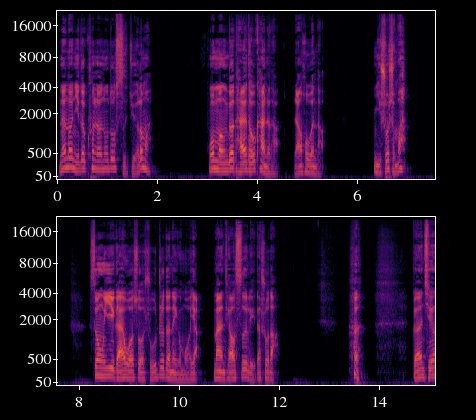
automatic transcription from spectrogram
难道你的昆仑奴都死绝了吗？我猛地抬头看着他，然后问道：“你说什么？”宋一改我所熟知的那个模样，慢条斯理的说道：“哼，感情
